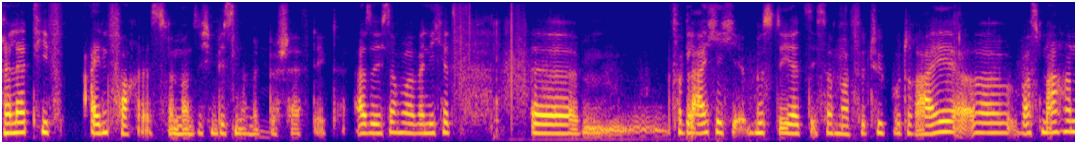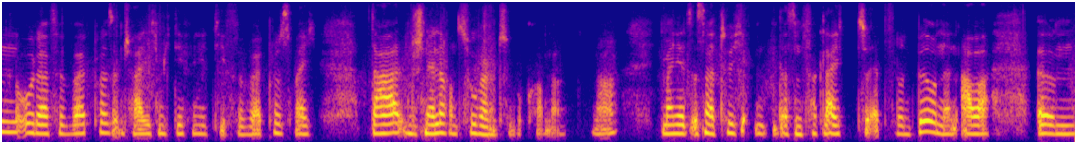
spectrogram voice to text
relativ einfach ist, wenn man sich ein bisschen damit mhm. beschäftigt. Also ich sag mal, wenn ich jetzt ähm, vergleiche, ich müsste jetzt, ich sag mal, für Typo 3 äh, was machen oder für WordPress, entscheide ich mich definitiv für WordPress, weil ich da einen schnelleren Zugang zu bekomme. Na? Ne? Ich meine, jetzt ist natürlich das ein Vergleich zu Äpfel und Birnen, aber ähm,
